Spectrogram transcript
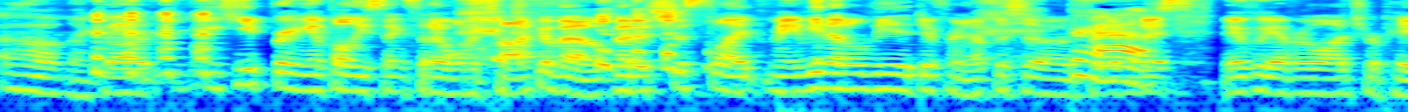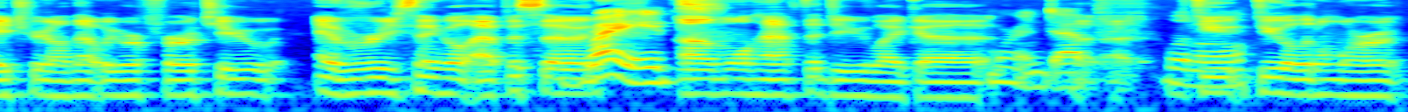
Oh my god, you keep bringing up all these things that I want to talk about, but it's just like maybe that'll be a different episode. for a different Perhaps. Maybe if we ever launch our Patreon that we refer to every single episode, Right. Um, we'll have to do like a More in-depth a- a- little- do do a little more.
